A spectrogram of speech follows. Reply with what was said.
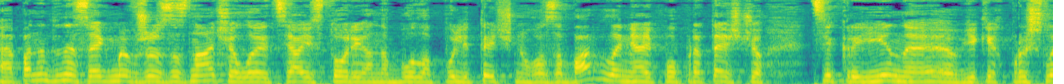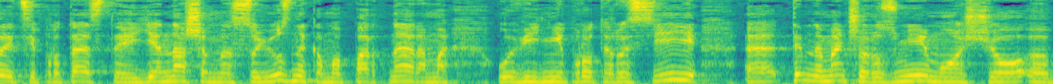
Е, Пане Денисе, як ми вже зазначили, ця історія набула політичного забарвлення, і попри те, що ці країни, е, в яких пройшли ці протести, є нашими союзниками, партнерами у війні проти Росії, е, тим не менше розуміємо, що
